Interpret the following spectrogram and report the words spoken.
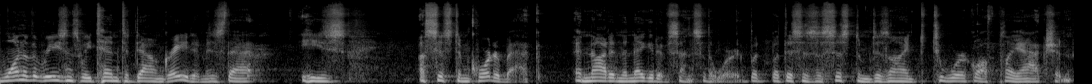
one of the reasons we tend to downgrade him is that he's a system quarterback and not in the negative sense of the word, but but this is a system designed to work off play action,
